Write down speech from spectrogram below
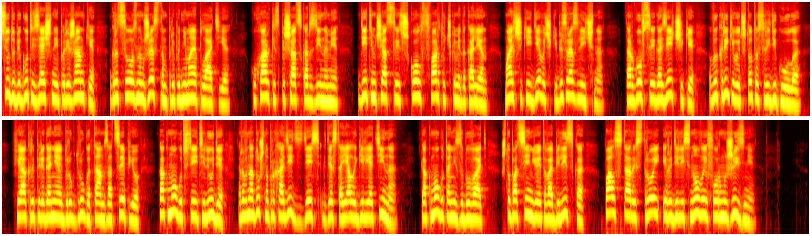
Всюду бегут изящные парижанки, грациозным жестом приподнимая платье. Кухарки спешат с корзинами. Дети мчатся из школ с фартучками до колен. Мальчики и девочки безразлично. Торговцы и газетчики выкрикивают что-то среди гула. Фиакры перегоняют друг друга там, за цепью. Как могут все эти люди равнодушно проходить здесь, где стояла гильотина? Как могут они забывать, что под сенью этого обелиска пал старый строй и родились новые формы жизни?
